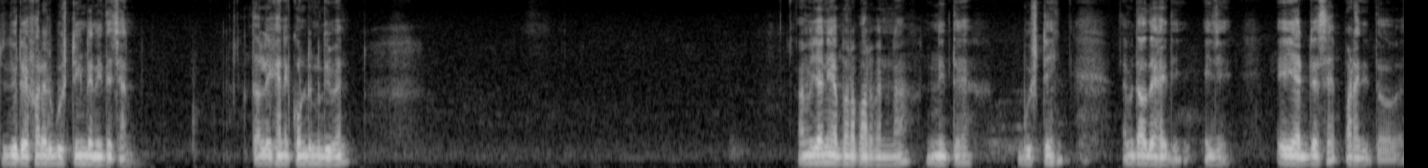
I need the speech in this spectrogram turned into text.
যদি রেফারের বুস্টিংটা নিতে চান, তাহলে এখানে কন্টিনিউ দিবেন। আমি জানি আপনারা পারবেন না নিতে বুস্টিং আমি তাও দেখাই দিই। এই যে এই অ্যাড্রেসে পাঠিয়ে দিতে হবে।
